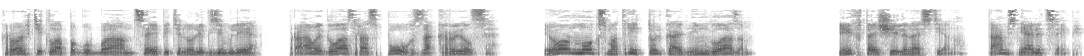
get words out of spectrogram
Кровь текла по губам, цепи тянули к земле, правый глаз распух, закрылся. И он мог смотреть только одним глазом. Их втащили на стену, там сняли цепи.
